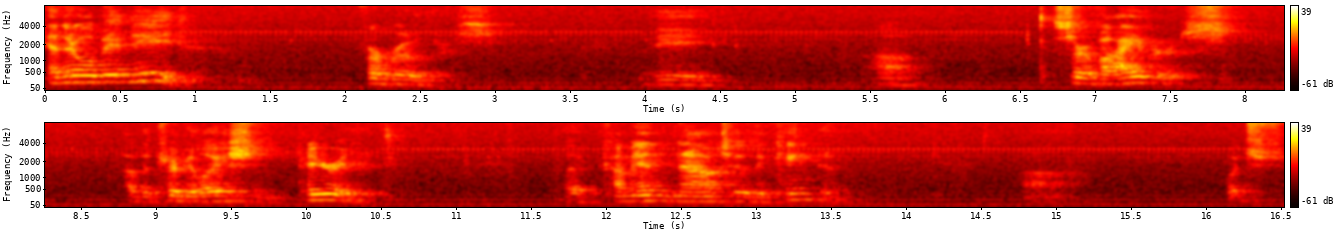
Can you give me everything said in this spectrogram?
and there will be a need for rulers. The uh, survivors of the tribulation period that come in now to the kingdom, uh, which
